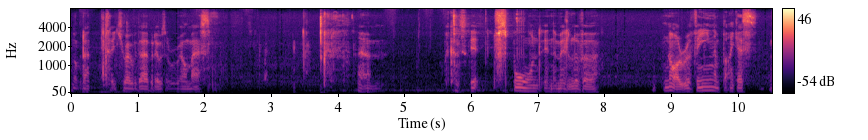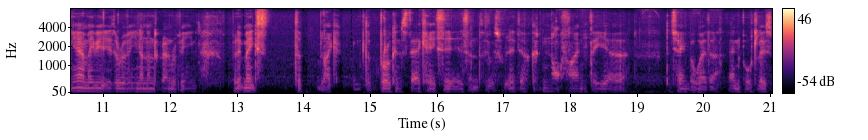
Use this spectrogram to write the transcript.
I'm not going to take you over there, but it was a real mess. Um, because it spawned in the middle of a, not a ravine, but I guess, yeah, maybe it is a ravine, an underground ravine, but it makes the, like, the broken staircases, and it was really I could not find the uh, the chamber where the end portal is.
